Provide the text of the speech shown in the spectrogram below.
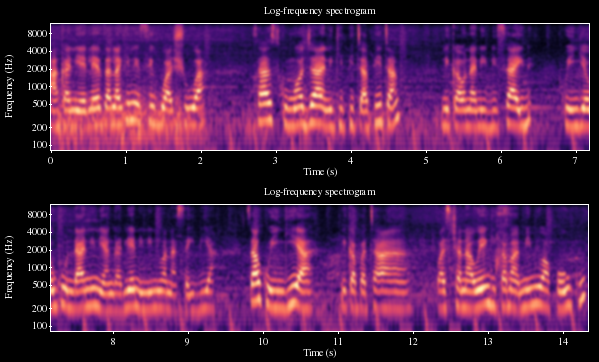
akanieleza, lakini sikuwa sure. Sasa siku moja nikipitapita, nikaona ni decide kuingia huku ndani niangalie ni nini wanasaidia. Sasa kuingia nikapata wasichana wengi kama mimi wako huku,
